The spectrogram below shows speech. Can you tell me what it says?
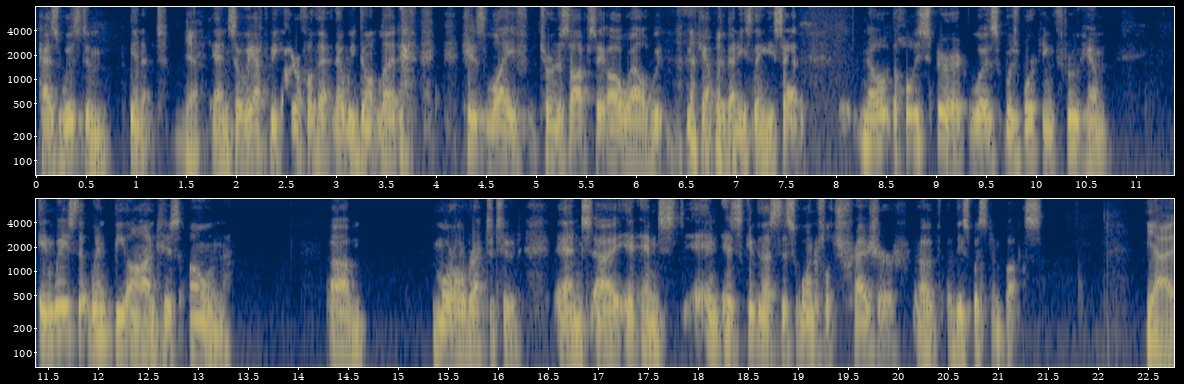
has wisdom in it. Yeah. And so we have to be careful that, that we don't let his life turn us off and say, oh, well, we, we can't believe anything he said. No, the Holy Spirit was, was working through him in ways that went beyond his own um, moral rectitude and, uh, and, and has given us this wonderful treasure of, of these wisdom books. Yeah.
